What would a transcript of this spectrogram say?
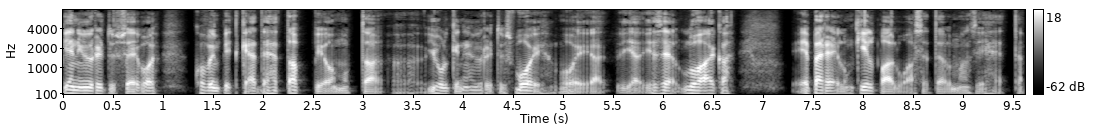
pieni yritys ei voi kovin pitkään tehdä tappioon, mutta julkinen yritys voi, voi ja, ja, ja se luo aika epäreilun kilpailuasetelman siihen, että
